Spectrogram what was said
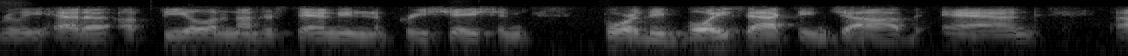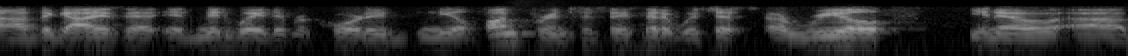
really had a, a feel and an understanding and appreciation for the voice acting job. And uh, the guys at, at Midway that recorded Neil Funk, for instance, they said it was just a real, you know, uh,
